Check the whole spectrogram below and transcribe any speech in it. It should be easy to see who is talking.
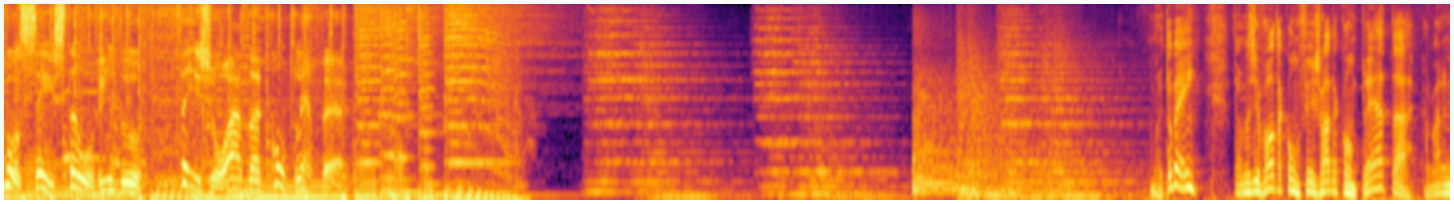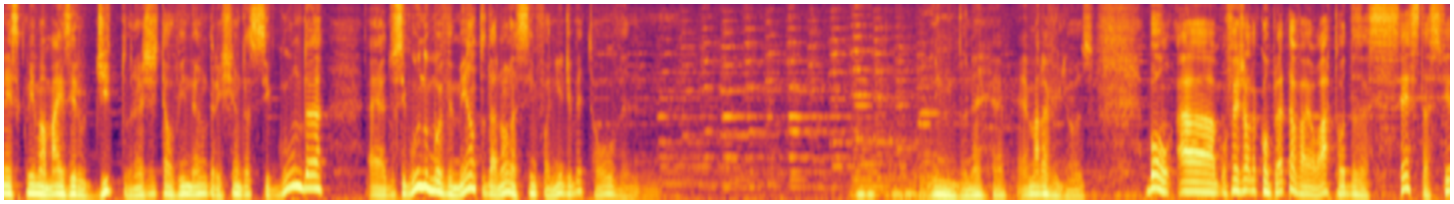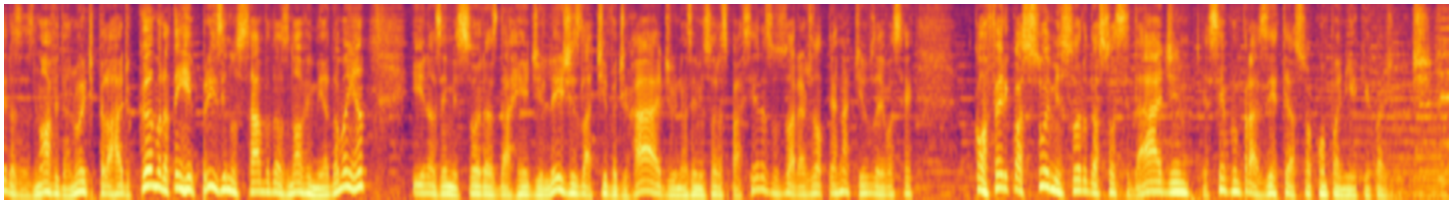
Speaker 1: Você está ouvindo Feijoada Completa.
Speaker 2: Muito bem, estamos de volta com Feijoada Completa, agora nesse clima mais erudito, né? A gente está ouvindo um trechinho da segunda, é, do segundo movimento da nona sinfonia de Beethoven. Lindo, né? É, é maravilhoso. Bom, a, o Feijoada Completa vai ao ar todas as sextas-feiras, às nove da noite, pela Rádio Câmara. Tem reprise no sábado, às nove e meia da manhã. E nas emissoras da rede legislativa de rádio e nas emissoras parceiras, os horários alternativos. Aí você confere com a sua emissora da sua cidade. É sempre um prazer ter a sua companhia aqui com a gente.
